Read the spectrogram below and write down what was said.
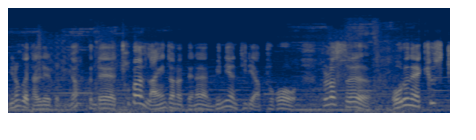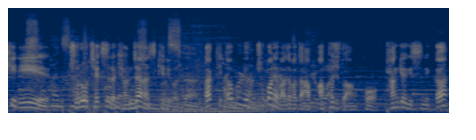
이런 거에 달려있거든요. 근데 초반 라인전 할 때는 미니언 딜이 아프고 플러스 오른의 Q 스킬이 주로 잭스를 견제하는 스킬이거든. 딱히 W는 초반에 맞아봤자 아, 아프지도 않고 반격 있으니까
